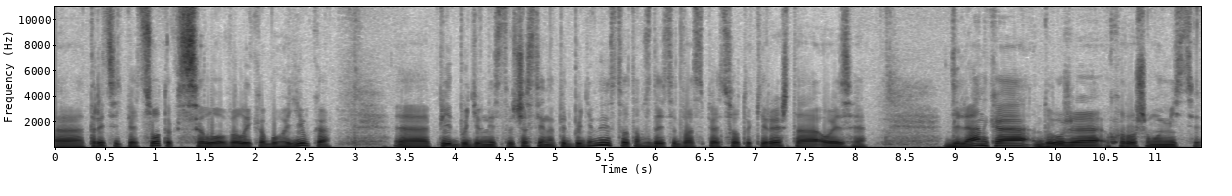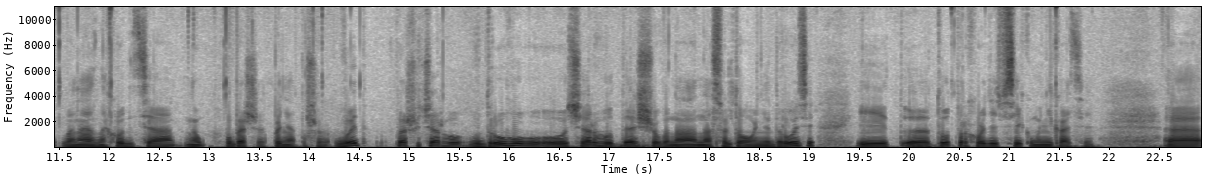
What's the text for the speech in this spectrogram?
Е, 35 соток, село Велика Бугаївка. Е, Під будівництво, частина під будівництво, там здається 25 соток і решта ОСГ. Ділянка дуже в хорошому місці. Вона знаходиться, ну, по-перше, понятно, що вид в першу чергу, в другу чергу те, що вона на асфальтованій дорозі, і е, тут проходять всі комунікації. Е,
